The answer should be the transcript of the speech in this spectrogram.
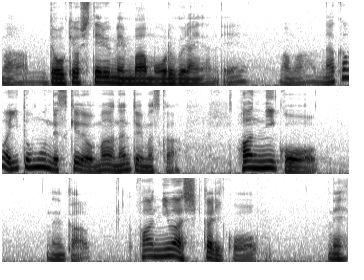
まあ同居してるメンバーもおるぐらいなんで。まあまあ仲はいいと思うんですけどまあ何と言いますか。ファンにこうなんかファンにはしっかりこうね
